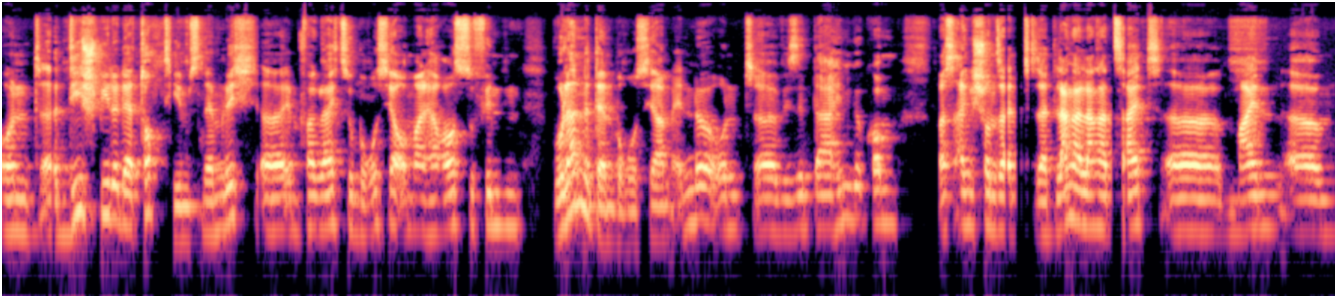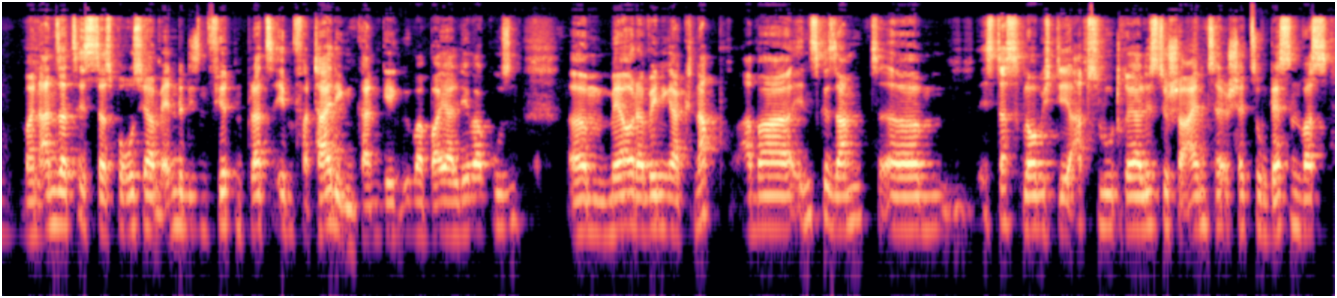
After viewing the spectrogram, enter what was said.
Und äh, die Spiele der Top-Teams, nämlich äh, im Vergleich zu Borussia, um mal herauszufinden, wo landet denn Borussia am Ende? Und äh, wir sind da hingekommen, was eigentlich schon seit, seit langer, langer Zeit äh, mein, äh, mein Ansatz ist, dass Borussia am Ende diesen vierten Platz eben verteidigen kann gegenüber Bayer Leverkusen. Ähm, mehr oder weniger knapp, aber insgesamt ähm, ist das, glaube ich, die absolut realistische Einschätzung dessen, was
